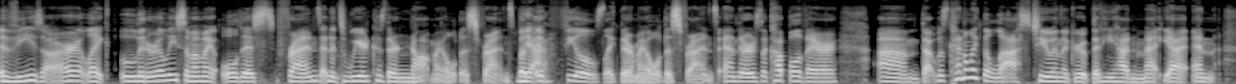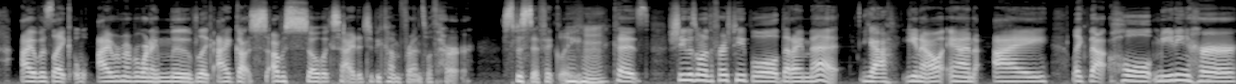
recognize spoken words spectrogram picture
these are like literally some of my oldest friends. And it's weird because they're not my oldest friends but Yeah. it feels like they're my oldest friends. And there's a couple there um, that was kind of like the last two in the group that he hadn't met yet. And I was like I remember when I moved like I got i was so excited to become friends with her specifically mm-hmm. because she was one of the first people that I met Yeah. you know and i like that whole meeting her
